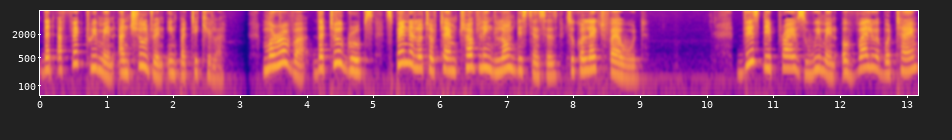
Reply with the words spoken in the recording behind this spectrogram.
that affect women and children in particular. Moreover, the two groups spend a lot of time traveling long distances to collect firewood. This deprives women of valuable time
